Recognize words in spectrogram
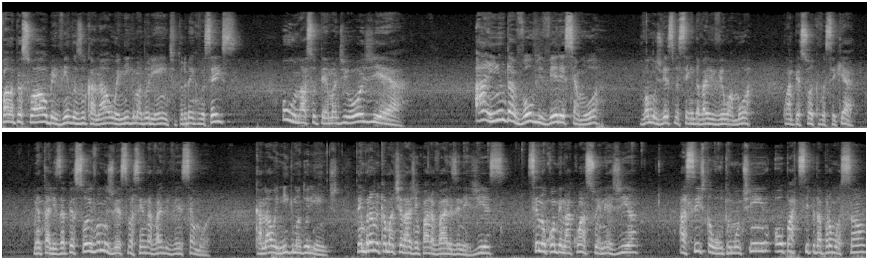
Fala pessoal, bem-vindos ao canal Enigma do Oriente, tudo bem com vocês? O nosso tema de hoje é Ainda vou viver esse amor? Vamos ver se você ainda vai viver o amor com a pessoa que você quer? Mentaliza a pessoa e vamos ver se você ainda vai viver esse amor. Canal Enigma do Oriente. Lembrando que é uma tiragem para várias energias. Se não combinar com a sua energia, assista o outro montinho ou participe da promoção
